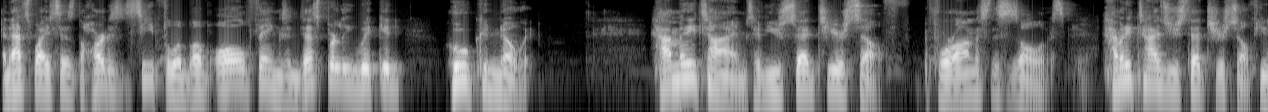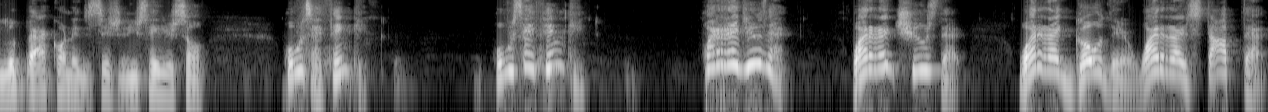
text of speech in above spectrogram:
And that's why he says the heart is deceitful above all things and desperately wicked. Who can know it? How many times have you said to yourself, if we're honest, this is all of us, how many times you said to yourself, you look back on a decision and you say to yourself, what was I thinking? What was I thinking? Why did I do that? Why did I choose that? Why did I go there? Why did I stop that?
